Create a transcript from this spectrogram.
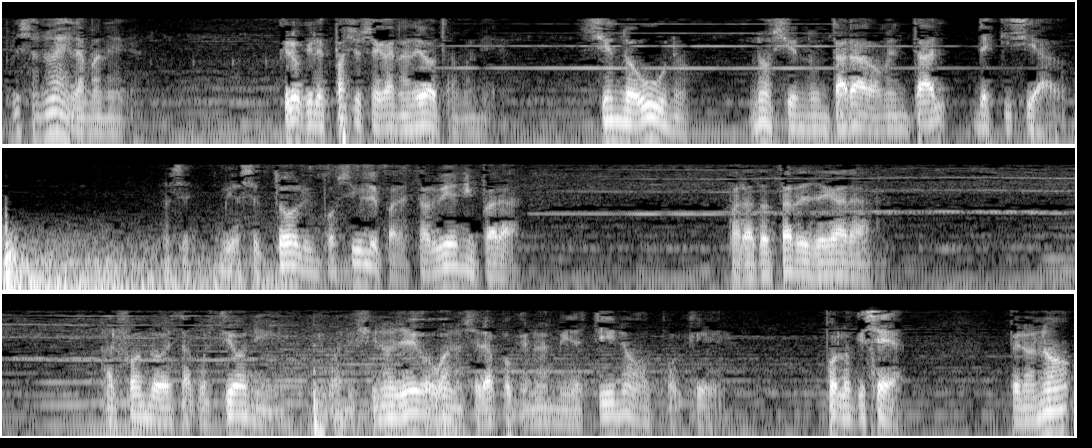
Pero esa no es la manera. Creo que el espacio se gana de otra manera. Siendo uno, no siendo un tarado mental desquiciado. Sé, voy a hacer todo lo imposible para estar bien y para para tratar de llegar a al fondo de esta cuestión y, bueno, si no llego, bueno, será porque no es mi destino o porque por lo que sea, pero no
